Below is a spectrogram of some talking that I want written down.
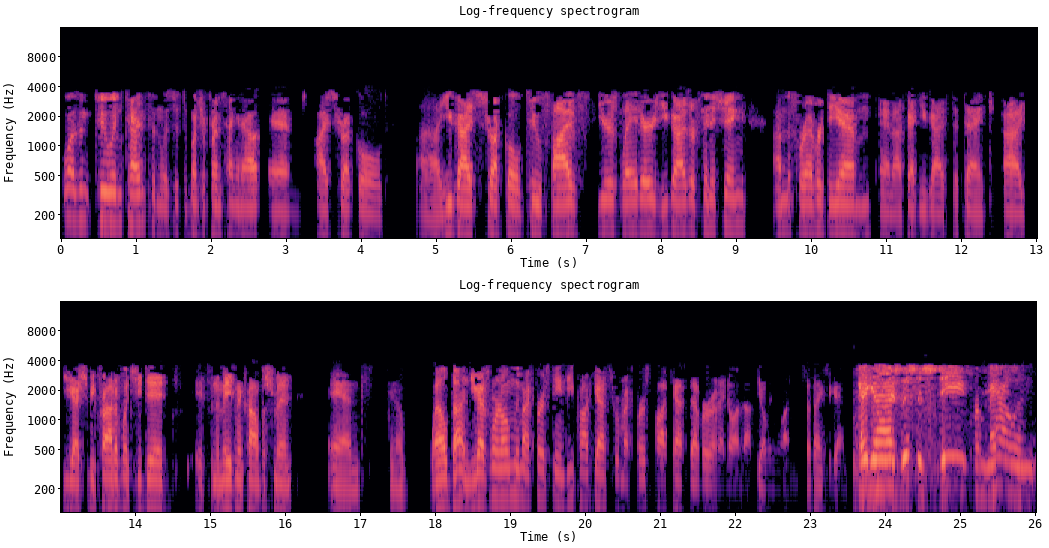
wasn't too intense and was just a bunch of friends hanging out, and I struck gold. Uh, you guys struck gold too. Five years later, you guys are finishing. I'm the forever DM, and I've got you guys to thank. Uh, you guys should be proud of what you did. It's an amazing accomplishment, and you know, well done. You guys weren't only my first D&D podcast; you were my first podcast ever, and I know I'm not the only one. So thanks again. Hey guys, this is Steve from Maryland,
